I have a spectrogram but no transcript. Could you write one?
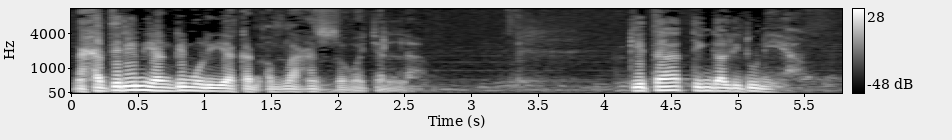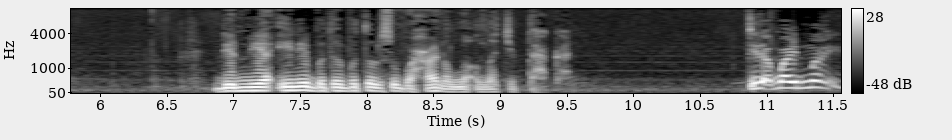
Nah hadirin yang dimuliakan Allah Azza wa Jalla. Kita tinggal di dunia. Dunia ini betul-betul subhanallah Allah ciptakan. Tidak main-main.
